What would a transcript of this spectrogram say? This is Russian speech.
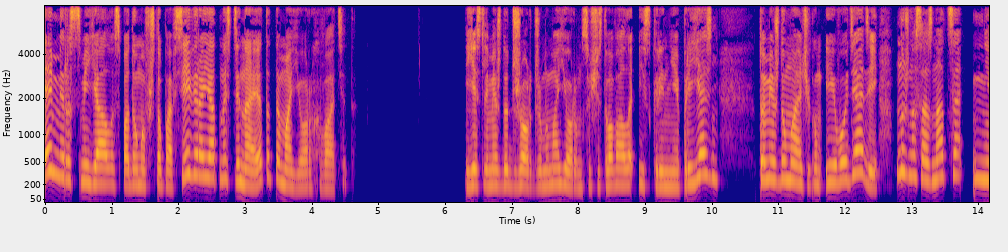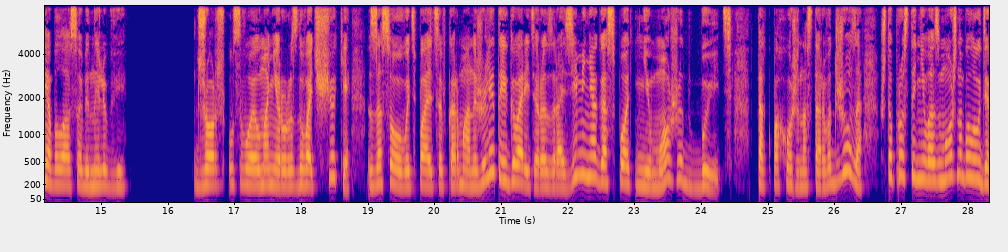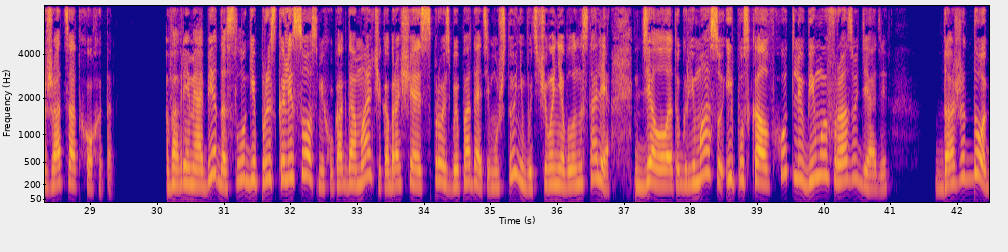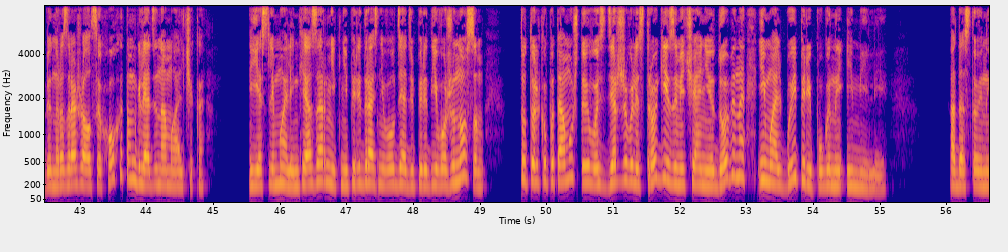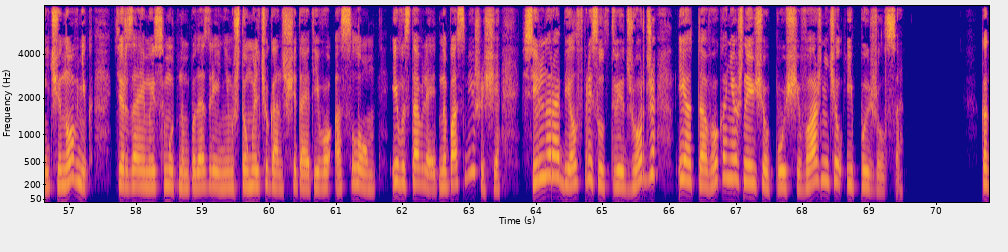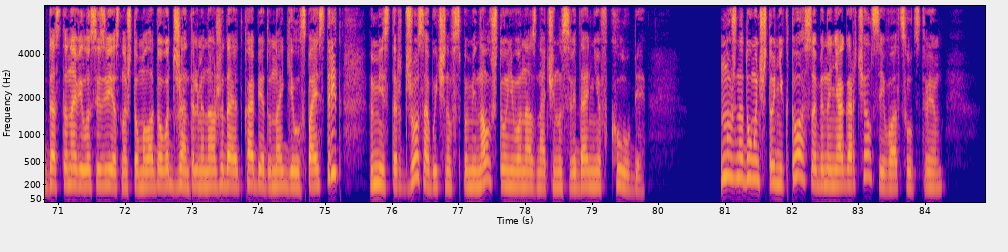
Эмми рассмеялась, подумав, что, по всей вероятности, на это-то майор хватит. Если между Джорджем и майором существовала искренняя приязнь, то между мальчиком и его дядей, нужно сознаться, не было особенной любви. Джордж усвоил манеру раздувать щеки, засовывать пальцы в карманы жилета и говорить «разрази меня, Господь, не может быть!» Так похоже на старого Джоза, что просто невозможно было удержаться от хохота. Во время обеда слуги прыскали со смеху, когда мальчик, обращаясь с просьбой подать ему что-нибудь, чего не было на столе, делал эту гримасу и пускал в ход любимую фразу дяди. Даже Добин разражался хохотом, глядя на мальчика. Если маленький озорник не передразнивал дядю перед его же носом, то только потому, что его сдерживали строгие замечания Добина и мольбы перепуганной Эмилии а достойный чиновник, терзаемый смутным подозрением, что мальчуган считает его ослом и выставляет на посмешище, сильно робел в присутствии Джорджа и оттого, конечно, еще пуще важничал и пыжился. Когда становилось известно, что молодого джентльмена ожидают к обеду на Гилл-Спай-стрит, мистер Джосс обычно вспоминал, что у него назначено свидание в клубе. Нужно думать, что никто особенно не огорчался его отсутствием.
